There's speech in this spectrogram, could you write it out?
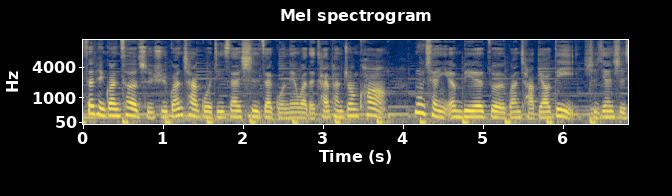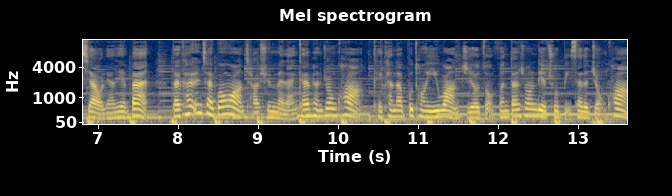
赛评观测持续观察国际赛事在国内外的开盘状况，目前以 NBA 作为观察标的，时间是下午两点半。打开运彩官网查询美兰开盘状况，可以看到不同以往只有总分单双列出比赛的窘况，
